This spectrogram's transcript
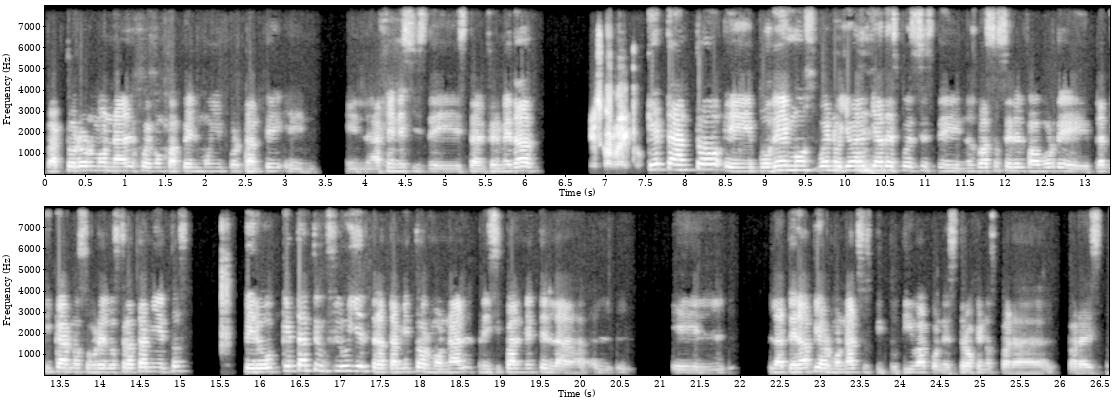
factor hormonal juega un papel muy importante en, en la génesis de esta enfermedad. Es correcto. ¿Qué tanto eh, podemos, bueno, yo ya después este, nos vas a hacer el favor de platicarnos sobre los tratamientos, pero ¿qué tanto influye el tratamiento hormonal, principalmente la, la terapia hormonal sustitutiva con estrógenos para, para esto?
